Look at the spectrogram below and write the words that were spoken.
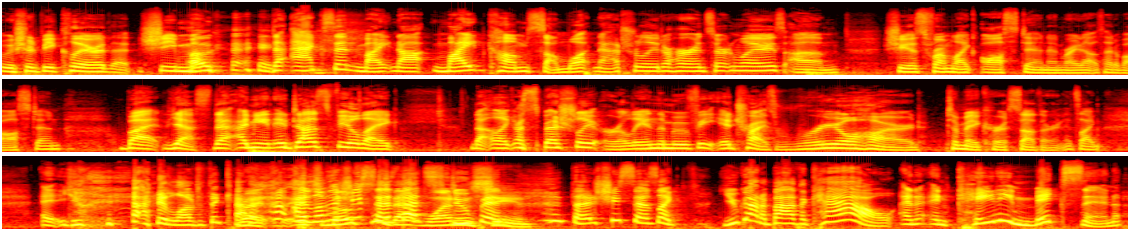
we should be clear that she mi- Okay. the accent might not might come somewhat naturally to her in certain ways. Um, she is from like Austin and right outside of Austin, but yes, that I mean, it does feel like that, like especially early in the movie, it tries real hard to make her Southern. It's like. eh, You, I loved the cow. Right, I love that she says that that, stupid scene. that she says like you got to buy the cow and and Katy Mixon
